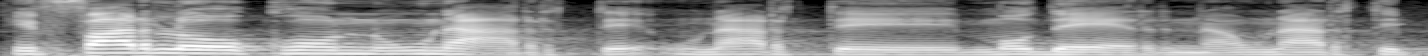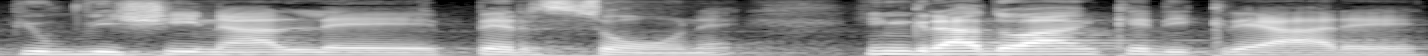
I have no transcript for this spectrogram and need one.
e farlo con un'arte, un'arte moderna, un'arte più vicina alle persone, in grado anche di creare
